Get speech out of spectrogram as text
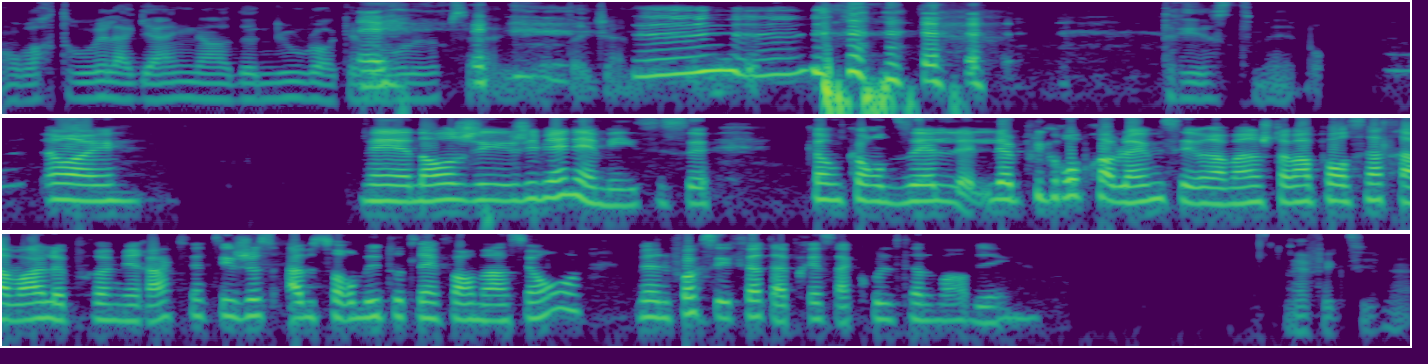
on va retrouver la gang dans The New Rock'n'Roll, là, puis ça arrivera peut-être jamais. Triste, mais bon. ouais. Mais non, j'ai bien aimé, c'est ça. Comme qu'on disait, le, le plus gros problème, c'est vraiment justement passer à travers le premier acte. sais, juste absorber toute l'information. Mais une fois que c'est fait, après, ça coule tellement bien. Effectivement.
